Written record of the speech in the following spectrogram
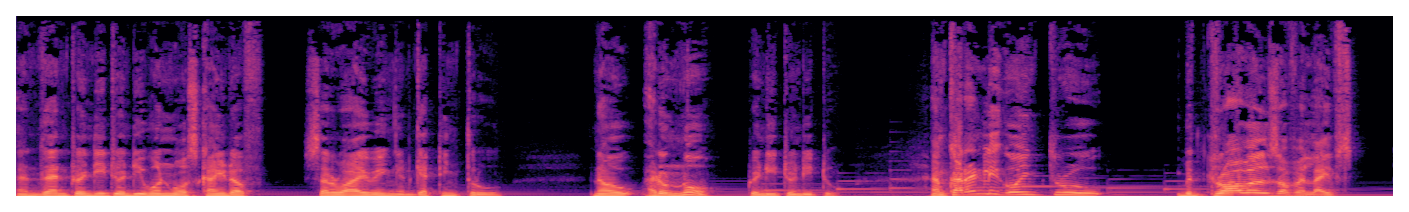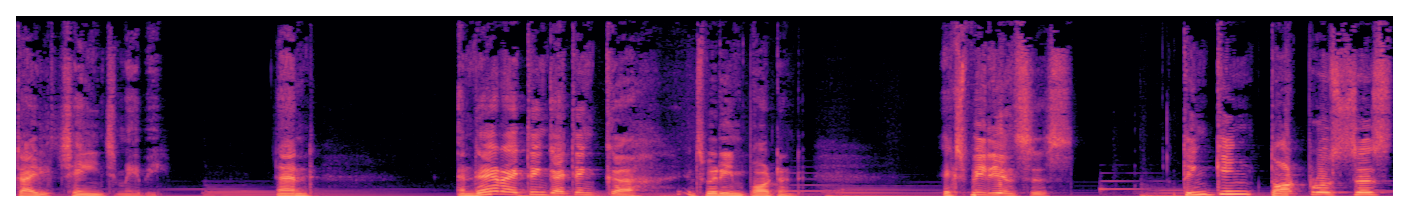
And then 2021 was kind of surviving and getting through. Now, I don't know 2022. I'm currently going through withdrawals of a lifestyle change maybe and and there i think i think uh, it's very important experiences thinking thought process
